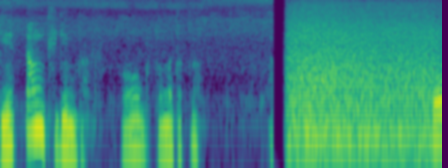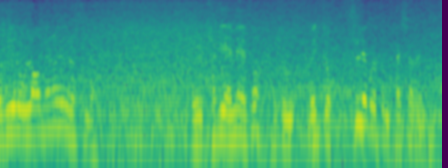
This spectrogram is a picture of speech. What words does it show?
이게 땅 귀개입니다. 어, 정말 작죠? 저 위로 올라오면은 이렇습니다. 여기는 가기 애매해서 이쪽 왼쪽 슬랩으로 좀 가셔야 됩니다.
